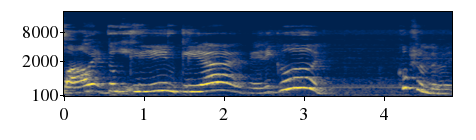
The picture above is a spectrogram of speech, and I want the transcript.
ওয়াও একদম ক্লিন ক্লিয়ার ভেরি গুড খুব সুন্দর হয়েছে।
